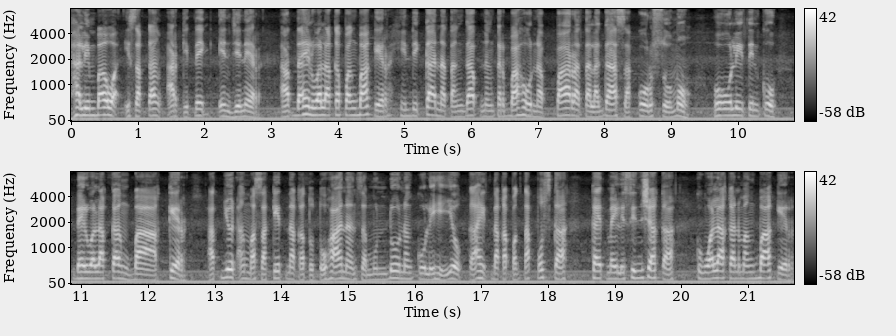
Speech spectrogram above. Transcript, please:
Halimbawa, isa kang architect engineer at dahil wala ka pang backer, hindi ka natanggap ng trabaho na para talaga sa kurso mo. Uulitin ko, dahil wala kang backer. At yun ang masakit na katotohanan sa mundo ng kolehiyo. Kahit nakapagtapos ka, kahit may lisensya ka, kung wala ka namang backer,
